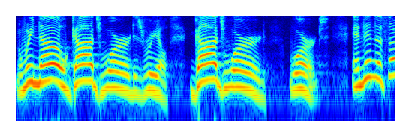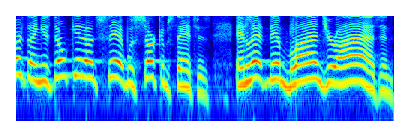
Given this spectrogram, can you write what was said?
And we know God's Word is real, God's Word works. And then the third thing is don't get upset with circumstances and let them blind your eyes and,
